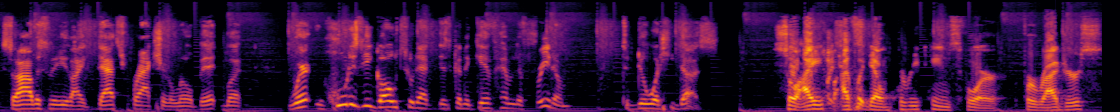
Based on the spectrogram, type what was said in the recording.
So obviously, like that's fractured a little bit. But where who does he go to that is going to give him the freedom to do what he does? So I I put down three teams for for Rodgers.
